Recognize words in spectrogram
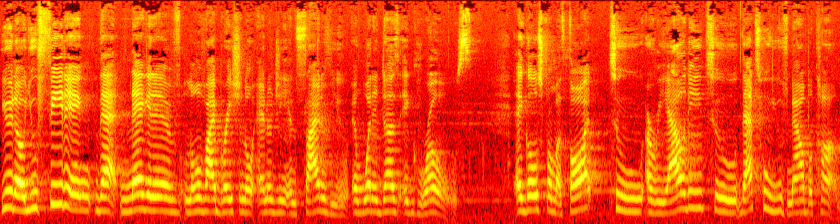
you know, you feeding that negative, low vibrational energy inside of you. And what it does, it grows. It goes from a thought to a reality to that's who you've now become.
